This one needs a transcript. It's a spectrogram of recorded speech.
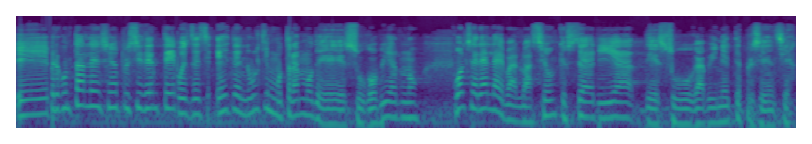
Eh, preguntarle, señor presidente, pues en el último tramo de su gobierno, ¿cuál sería la evaluación que usted haría de su gabinete presidencial?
